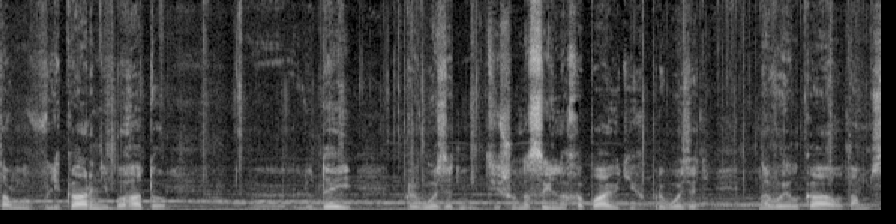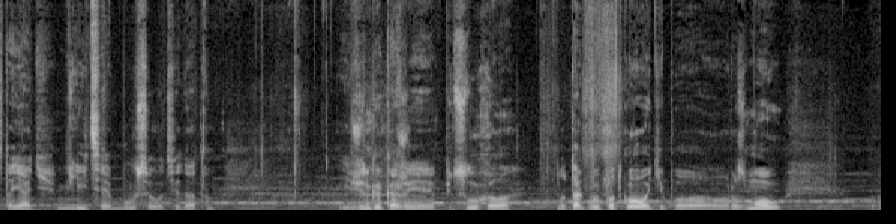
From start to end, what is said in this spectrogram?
Там в лікарні багато е, людей привозять, ті, що насильно хапають, їх привозять на ВЛК, там стоять міліція, буси, оці, да, там. І жінка каже, підслухала, ну так випадково, типу, розмову е,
